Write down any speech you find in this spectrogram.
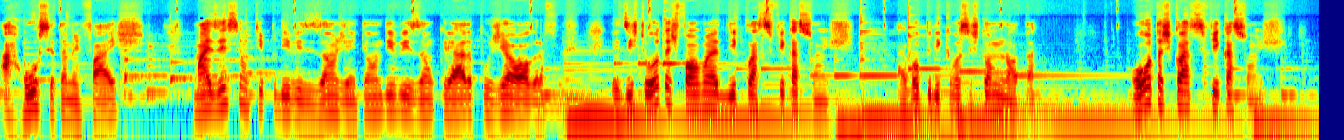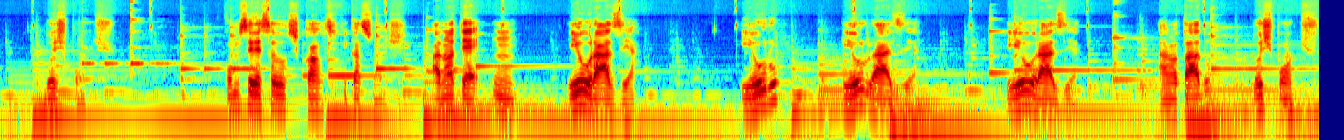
a Rússia também faz. Mas esse é um tipo de divisão, gente, é uma divisão criada por geógrafos. Existem outras formas de classificações. Aí vou pedir que vocês tomem nota. Outras classificações. Dois pontos. Como seriam essas outras classificações? A nota é 1. Um, Eurásia. Euro, Eurásia. Eurásia. Anotado? Dois pontos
